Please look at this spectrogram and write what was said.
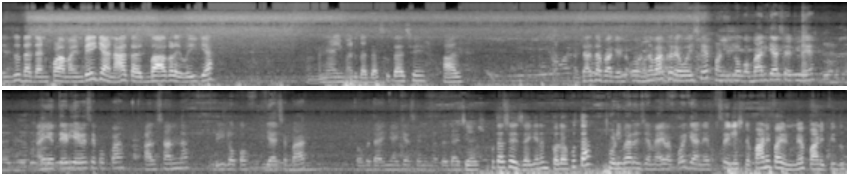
એ જો દાદાને ખોળામાં આવીને બેસી ગયા ને આવતા જ બા આગળ વહી ગયા. અને અહીં મારા દાદા સુતા છે, હાલ. જાજા ભાગે નવા ઘરે હોય છે, પણ એ લોકો બહાર ગયા છે એટલે અહીંયા તેડી આવે છે પપ્પા, હાલ સાંજના. એ લોકો ગયા છે બહાર. તો બધા અહીંયા ગયા છે અને મારા દાદા જ્યાં હુતા છે જઈએ ને ભલે હુતા થોડી વાર જ અમે આવ્યા પહોંચ્યા ને શૈલેષને પાણી પાયું મેં પાણી પીધું.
